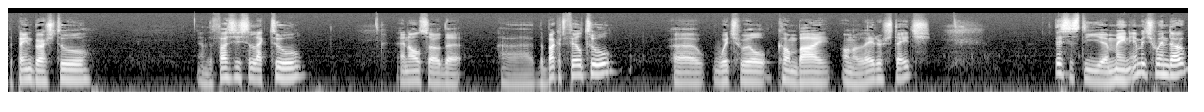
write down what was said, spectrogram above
the paintbrush tool and the fuzzy select tool and also the uh, the bucket fill tool uh, which will come by on a later stage. This is the uh, main image window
